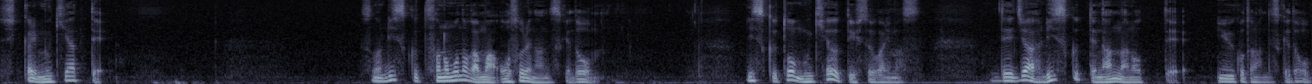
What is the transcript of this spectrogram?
しっかり向き合ってそのリスクそのものがまあ恐れなんですけどリスクと向き合うっていう必要があります。でじゃあリスクって何なのっていうことなんですけど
